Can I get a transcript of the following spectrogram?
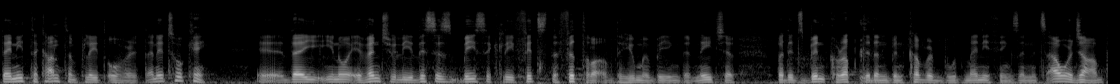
they need to contemplate over it, and it's okay. Uh, they, you know, eventually this is basically fits the fitra of the human being, their nature, but it's been corrupted and been covered with many things, and it's our job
